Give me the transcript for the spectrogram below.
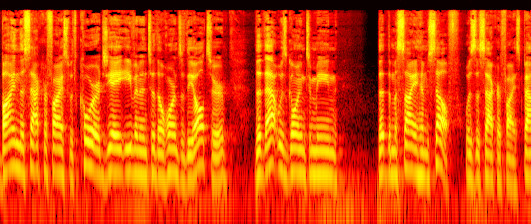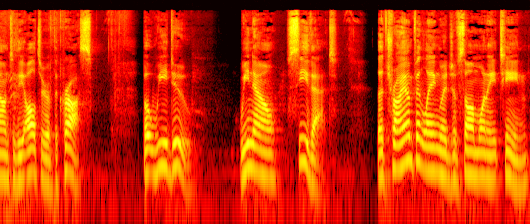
Bind the sacrifice with cords, yea, even into the horns of the altar, that that was going to mean that the Messiah himself was the sacrifice bound to the altar of the cross. But we do. We now see that. The triumphant language of Psalm 118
